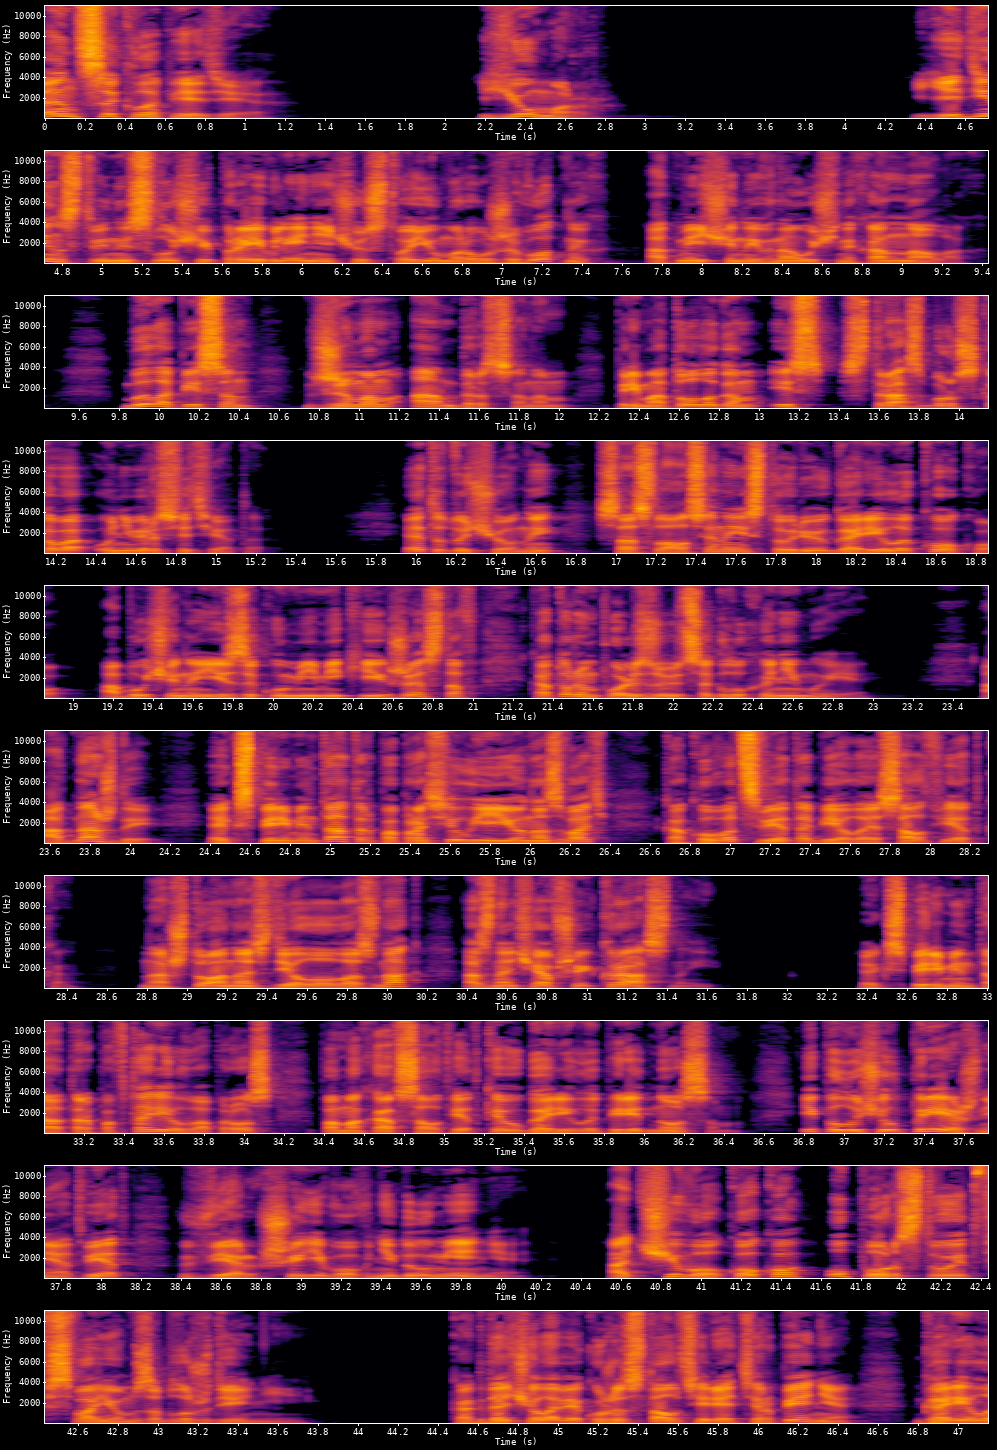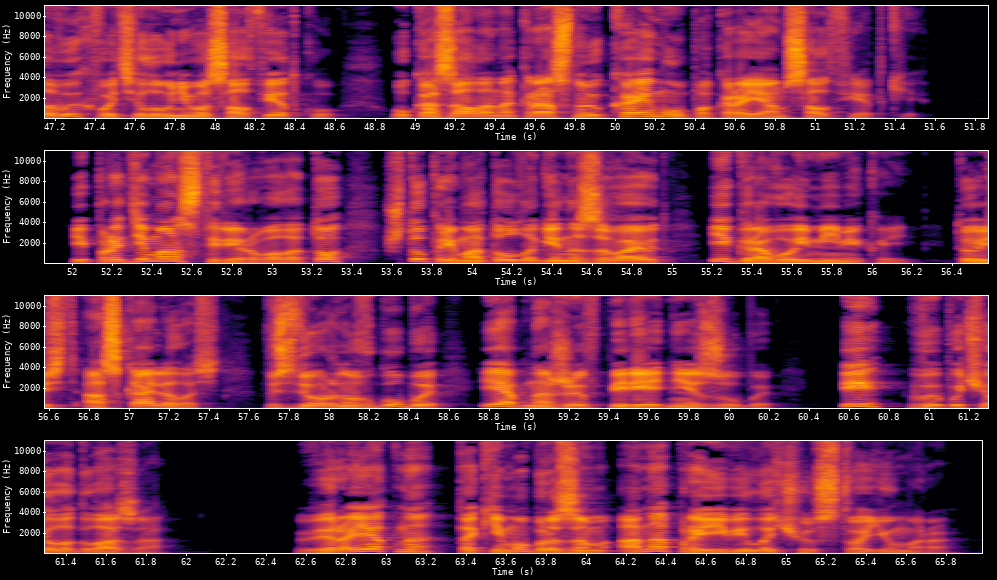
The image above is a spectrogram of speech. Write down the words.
Энциклопедия. Юмор. Единственный случай проявления чувства юмора у животных, отмеченный в научных анналах, был описан Джимом Андерсоном, приматологом из Страсбургского университета. Этот ученый сослался на историю гориллы Коко, обученной языку мимики и жестов, которым пользуются глухонемые. Однажды экспериментатор попросил ее назвать, какого цвета белая салфетка, на что она сделала знак, означавший «красный». Экспериментатор повторил вопрос, помахав салфеткой у гориллы перед носом, и получил прежний ответ, ввергший его в недоумение. Отчего Коко упорствует в своем заблуждении. Когда человек уже стал терять терпение, горилла выхватила у него салфетку, указала на красную кайму по краям салфетки и продемонстрировала то, что приматологи называют игровой мимикой, то есть оскалилась, вздернув губы и обнажив передние зубы, и выпучила глаза. Вероятно, таким образом она проявила чувство юмора.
